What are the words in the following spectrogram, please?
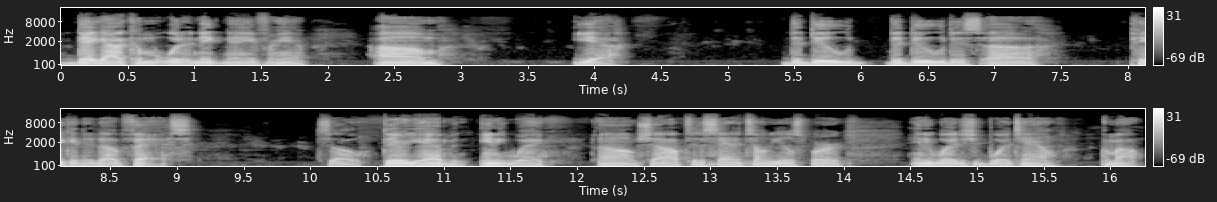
they gotta come up with a nickname for him. Um, yeah the dude the dude is uh picking it up fast. So there you have it. Anyway, um, shout out to the San Antonio Spurs. Anyway, this your boy Town. I'm out.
